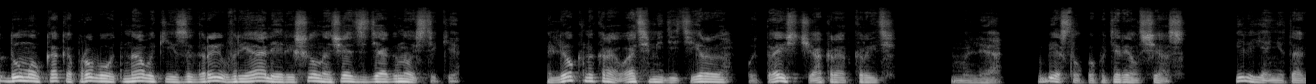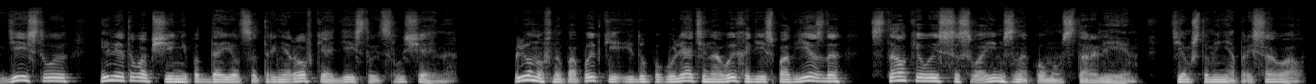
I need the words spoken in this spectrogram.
думал, как опробовать навыки из игры в реале и решил начать с диагностики. Лег на кровать, медитирую, пытаюсь чакры открыть. Мля, без толку потерял час. Или я не так действую, или это вообще не поддается тренировке, а действует случайно. Плюнув на попытки, иду погулять и на выходе из подъезда сталкиваюсь со своим знакомым Старлеем, тем, что меня прессовал.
